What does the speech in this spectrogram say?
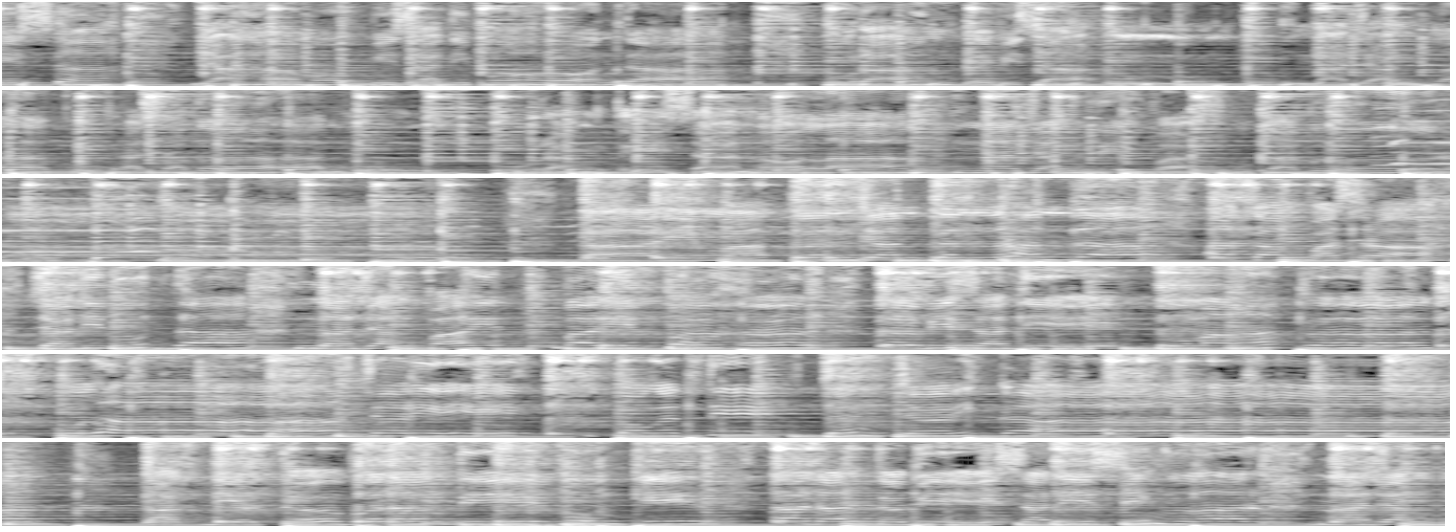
bari peher teu bisa ditumahakeun ulah cerik tongetik cencerikan takdir tebenang dipungkir kadar teu bisa disinglar najan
